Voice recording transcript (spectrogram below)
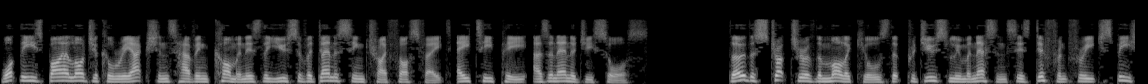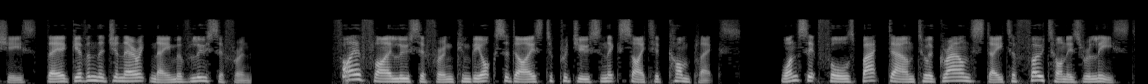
What these biological reactions have in common is the use of adenosine triphosphate ATP as an energy source. Though the structure of the molecules that produce luminescence is different for each species, they are given the generic name of luciferin. Firefly luciferin can be oxidized to produce an excited complex. Once it falls back down to a ground state a photon is released.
